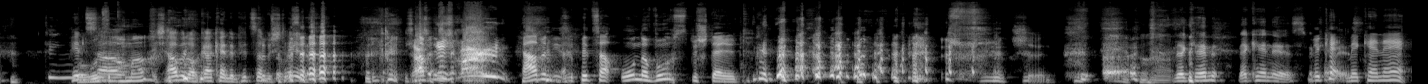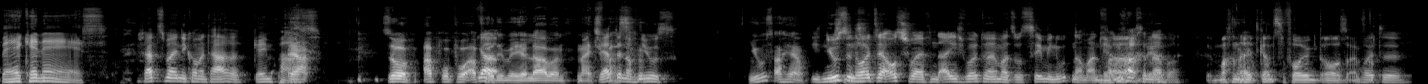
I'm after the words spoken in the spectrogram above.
Ding. Pizza. Ich habe doch gar keine Pizza bestellt. Ich hab nicht rein! Ich habe diese Pizza ohne Wurst bestellt. Schön. Wer kennt, wer kennt es? Wer, ke wer kenne Wer kenne es? Schreibt's mal in die Kommentare. Game Pass. Ja. So, apropos Abfall, Ja. den wir hier labern. Nein, Wer hat denn noch News? News? Ach ja. Die News Ich sind nicht. heute sehr ausschweifend. Eigentlich wollten wir immer so 10 Minuten am Anfang Ja, machen, ja. aber Wir machen halt ganze Folgen draus einfach. heute.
